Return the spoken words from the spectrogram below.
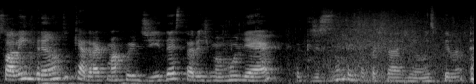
Só lembrando que a Dracma Perdida é a história de uma mulher. Porque Jesus não tem essa personagem, é um espina.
